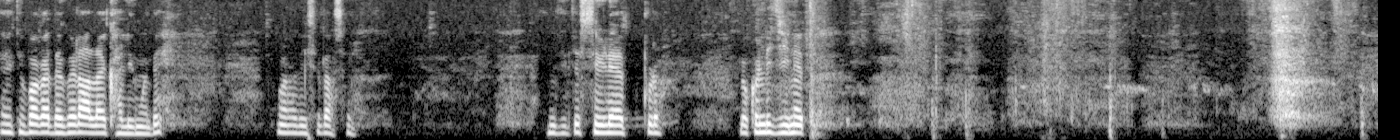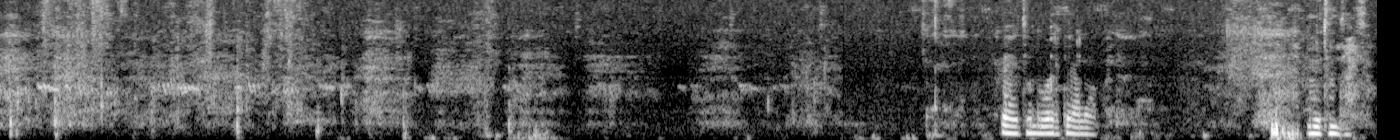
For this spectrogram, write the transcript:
इथे बघा दगड आलाय खाली मध्ये मला दिसत असेल. म्हणजे तिथे सिड्या आहेत पुढं. लोखंडी जिने आहेत. इथून वरती आलो आपण. इथून जायचं.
